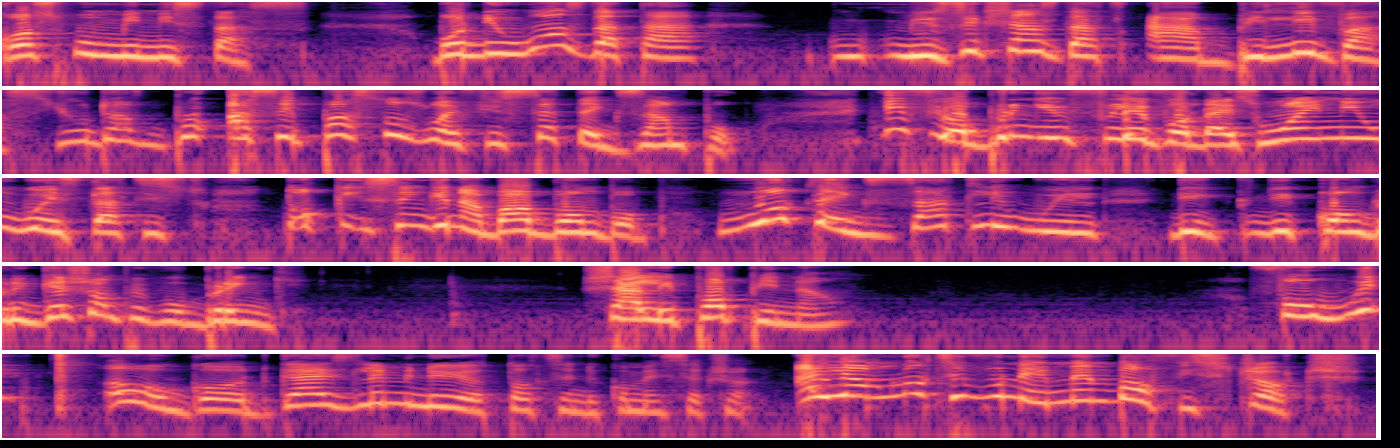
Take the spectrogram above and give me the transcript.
gospel ministers. But the ones that are musicians that are believers, you'd have brought, as a pastor's wife, you set example. If you're bringing flavour that is whining ways, that is talking, singing about bomb bomb, what exactly will the, the congregation people bring? Shallipopi now? For which oh god guys let me know your thoughts in the comment section i am not even a member of his church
